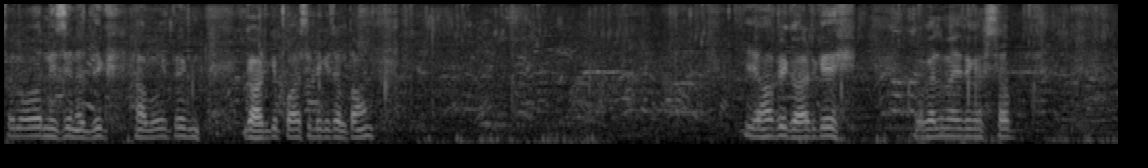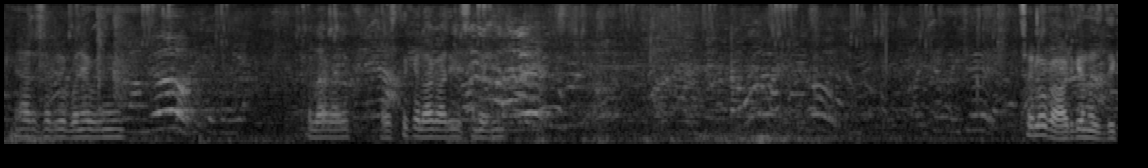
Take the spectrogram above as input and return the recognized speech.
चलो और नीचे नज़दीक, अब घाट के पास ही लेके चलता हूँ। यहाँ पे घाट के बगल में देखो सब, यहाँ सब जो बने हुए हैं। कलाकार हस्त कलाकारी इसमें भी। चलो घाट के नज़दीक।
